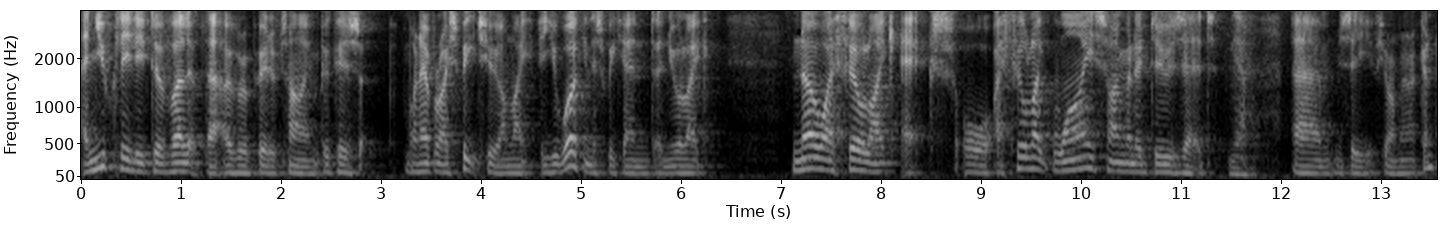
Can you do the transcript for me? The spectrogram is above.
And you've clearly developed that over a period of time because whenever I speak to you, I'm like, Are you working this weekend? And you're like, No, I feel like X, or I feel like Y, so I'm going to do Z. Yeah. Um, Z if you're American.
